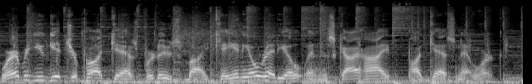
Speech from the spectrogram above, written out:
wherever you get your podcast produced by KNEO Radio and the Sky High Podcast Network.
